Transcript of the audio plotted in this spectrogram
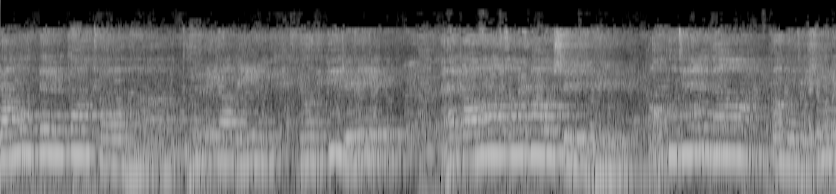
রাতের কথা তুমি আমি নদী তীরে একা বসে Thank you.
